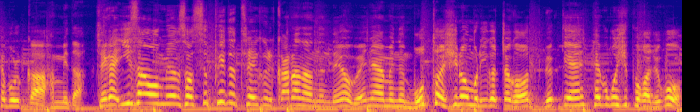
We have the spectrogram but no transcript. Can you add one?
해볼까 합니다. 제가 이사 오면서 스피드 트랙을 깔아놨는데요. 왜냐하면 모터 실험을 이것저것 몇 개 해보고 싶어가지고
